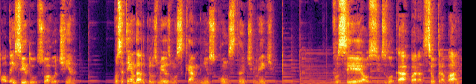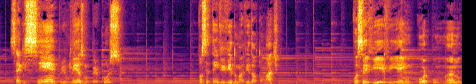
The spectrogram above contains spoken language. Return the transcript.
Qual tem sido sua rotina? Você tem andado pelos mesmos caminhos constantemente? Você, ao se deslocar para seu trabalho, segue sempre o mesmo percurso? Você tem vivido uma vida automática? Você vive em um corpo humano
